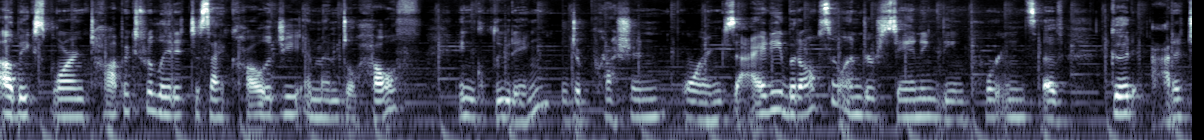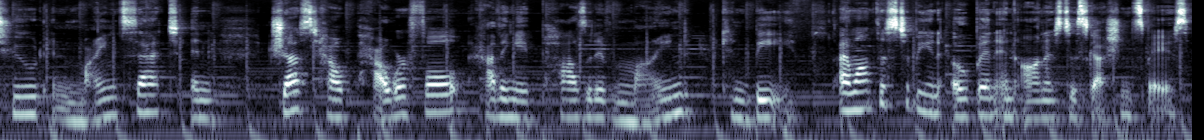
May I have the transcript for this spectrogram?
I'll be exploring topics related to psychology and mental health, including depression or anxiety, but also understanding the importance of good attitude and mindset and just how powerful having a positive mind can be. I want this to be an open and honest discussion space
